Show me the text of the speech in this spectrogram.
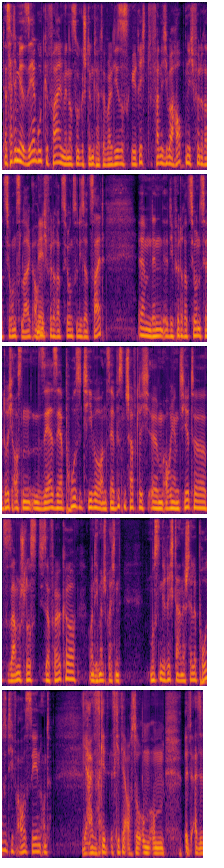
Das hätte mir sehr gut gefallen, wenn das so gestimmt hätte, weil dieses Gericht fand ich überhaupt nicht föderationslike, auch Nee. nicht Föderation zu dieser Zeit. Ähm, denn äh, die Föderation ist ja durchaus ein, sehr, sehr positiver und sehr wissenschaftlich ähm, orientierter Zusammenschluss dieser Völker. Und dementsprechend mussten Gerichte an der Stelle positiv aussehen und Ja, es geht, es geht ja auch so um, um, also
